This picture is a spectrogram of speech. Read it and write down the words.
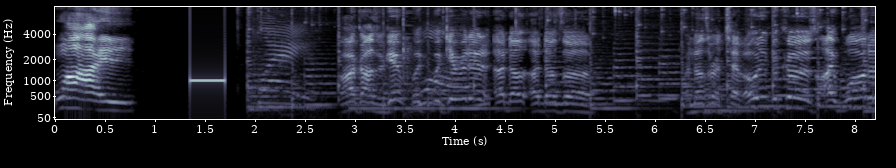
Why? Alright guys, we give, we, we're giving it another, another, another attempt. Only because I wanna,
